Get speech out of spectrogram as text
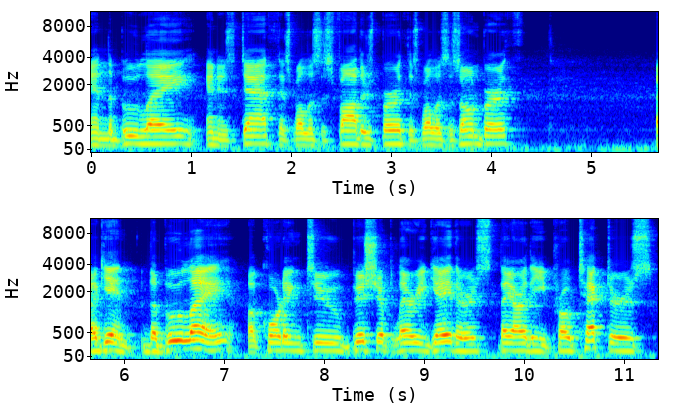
and the Boule and his death, as well as his father's birth, as well as his own birth, Again, the Boule, according to Bishop Larry Gaithers, they are the protectors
